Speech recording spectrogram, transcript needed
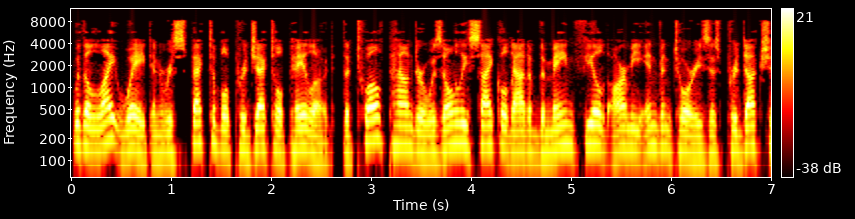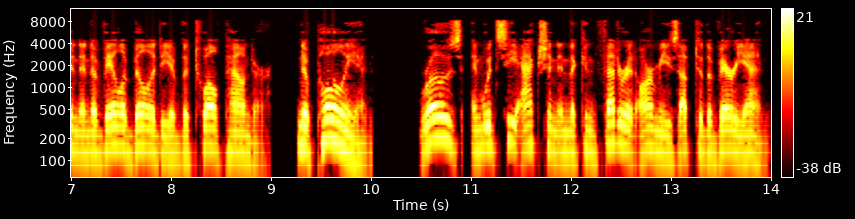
With a lightweight and respectable projectile payload, the 12-pounder was only cycled out of the main field army inventories as production and availability of the 12-pounder Napoleon rose, and would see action in the Confederate armies up to the very end.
